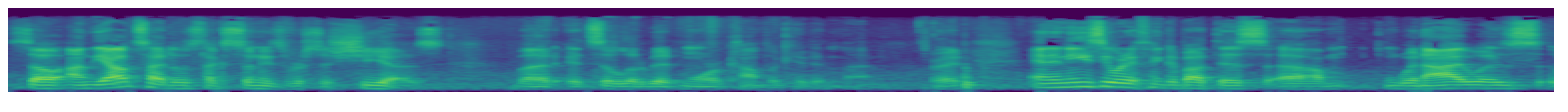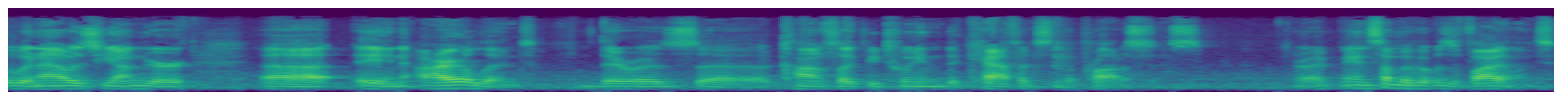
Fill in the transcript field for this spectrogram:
So on the outside, it looks like Sunnis versus Shias, but it's a little bit more complicated than that, right? And an easy way to think about this: um, when I was when I was younger uh, in Ireland, there was a conflict between the Catholics and the Protestants, right? And some of it was violent.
